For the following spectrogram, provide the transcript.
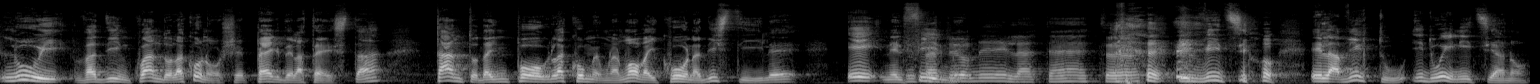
Lui, Vadim, quando la conosce, perde la testa, tanto da imporla come una nuova icona di stile e nel film Tourner la tête. il vizio e la virtù, i due iniziano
